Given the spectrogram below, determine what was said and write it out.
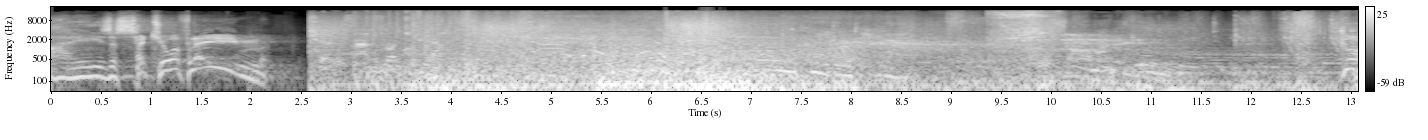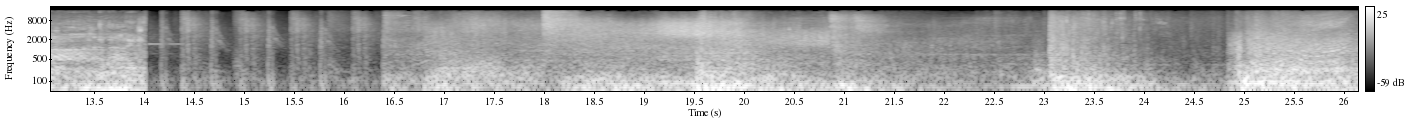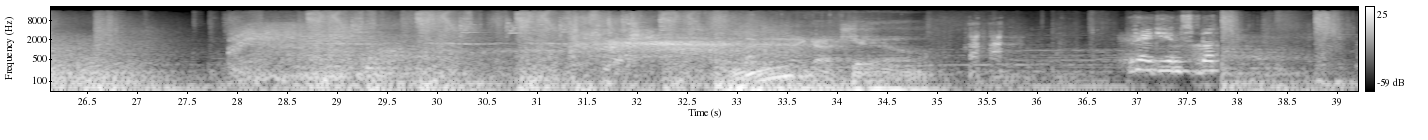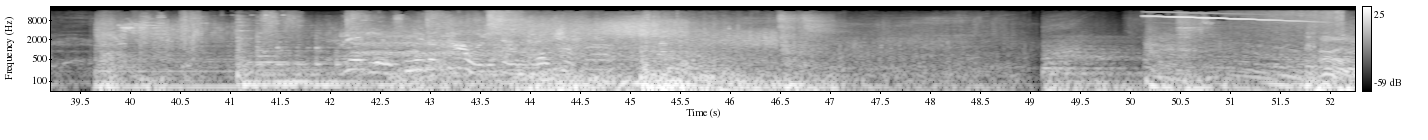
skies set you aflame! Radiant's but Radiant's middle tower is under attack.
